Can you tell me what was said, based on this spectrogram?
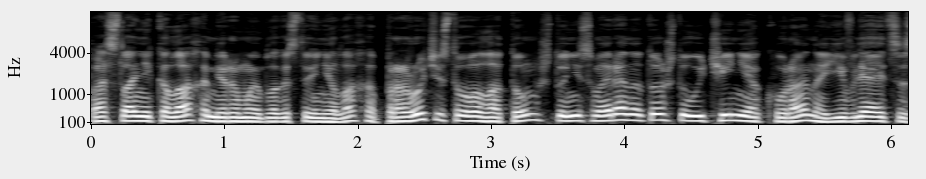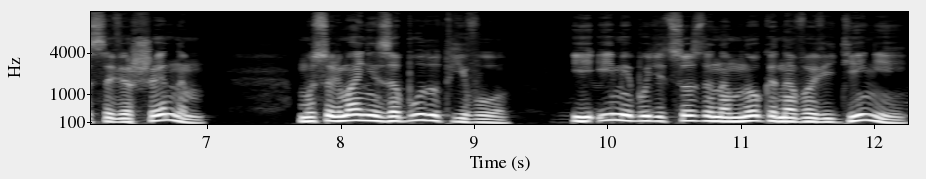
Посланник Аллаха, мир ему и благословение Аллаха, пророчествовал о том, что несмотря на то, что учение Корана является совершенным, мусульмане забудут его, и ими будет создано много нововведений,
